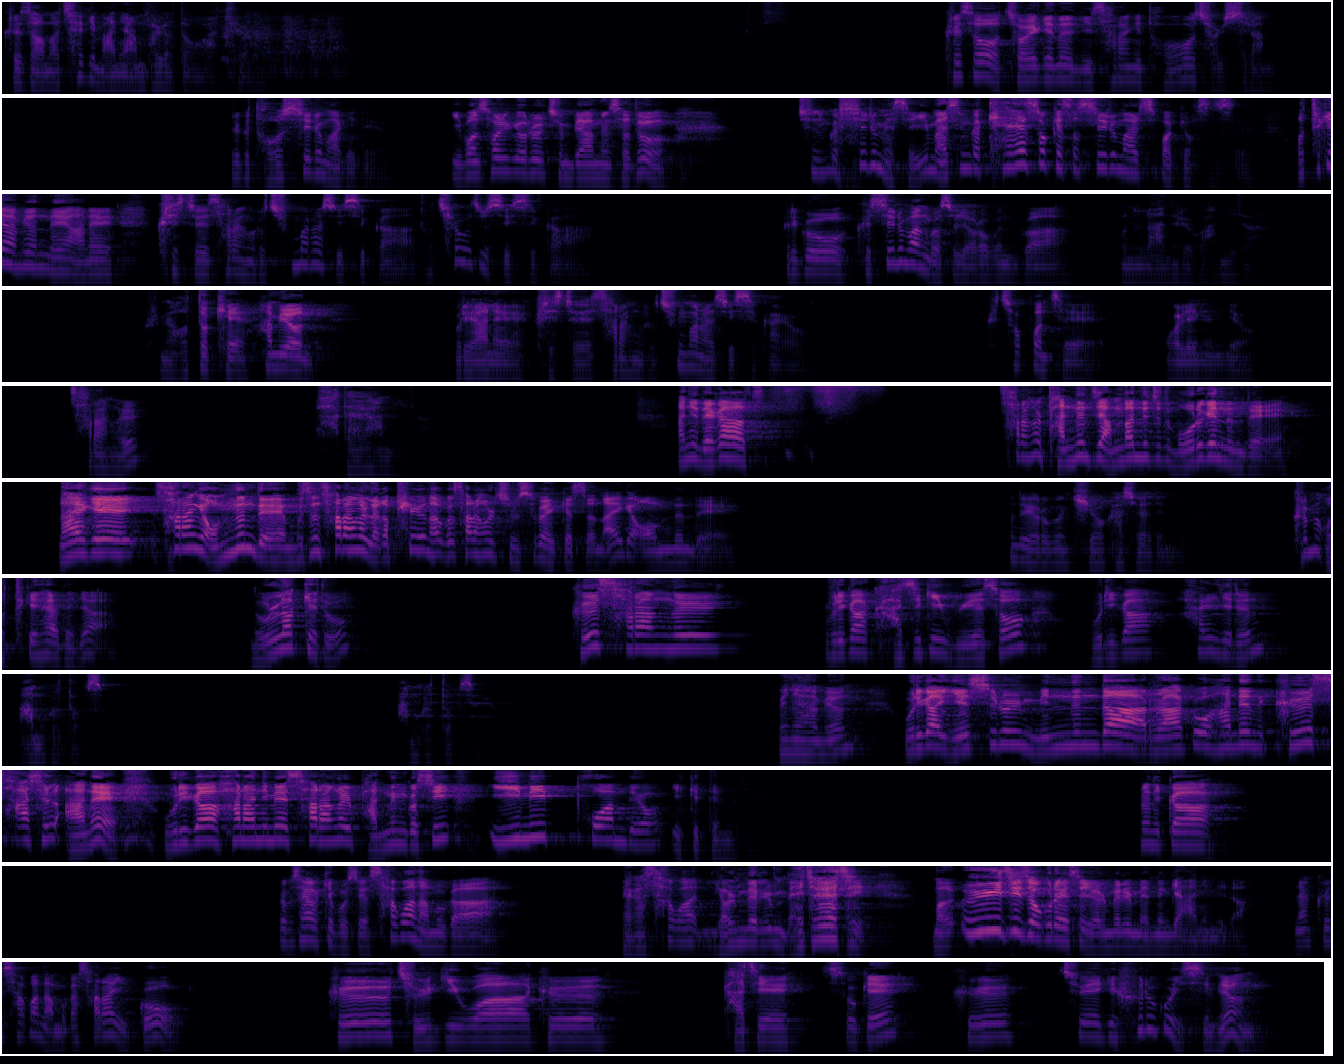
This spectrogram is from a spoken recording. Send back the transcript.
그래서 아마 책이 많이 안 팔렸던 것 같아요. 그래서 저에게는 이 사랑이 더 절실합니다. 그리고 더 씨름하게 돼요. 이번 설교를 준비하면서도 주님과 씨름했어요. 이 말씀과 계속해서 씨름할 수밖에 없었어요. 어떻게 하면 내 안에 그리스도의 사랑으로 충만할 수 있을까? 더 채워질 수 있을까? 그리고 그 씨름한 것을 여러분과 오늘 나누려고 합니다. 그러면 어떻게 하면 우리 안에 그리스도의 사랑으로 충만할 수 있을까요? 그 첫 번째 원리는요, 사랑을 받아야 합니다. 아니, 내가 사랑을 받는지 안 받는지도 모르겠는데, 나에게 사랑이 없는데, 무슨 사랑을 내가 표현하고 사랑을 줄 수가 있겠어? 나에게 없는데. 근데 여러분 기억하셔야 됩니다. 그러면 어떻게 해야 되냐? 놀랍게도 그 사랑을 우리가 가지기 위해서 우리가 할 일은 아무것도 없습니다. 아무것도 없어요. 왜냐하면 우리가 예수를 믿는다라고 하는 그 사실 안에 우리가 하나님의 사랑을 받는 것이 이미 포함되어 있기 때문이에요. 그러니까 여러분 생각해 보세요. 사과나무가 내가 사과 열매를 맺어야지. 막 의지적으로 해서 열매를 맺는 게 아닙니다. 그냥 그 사과 나무가 살아 있고 그 줄기와 그 가지 속에 그 수액이 흐르고 있으면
